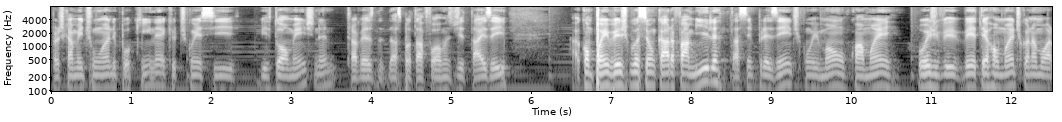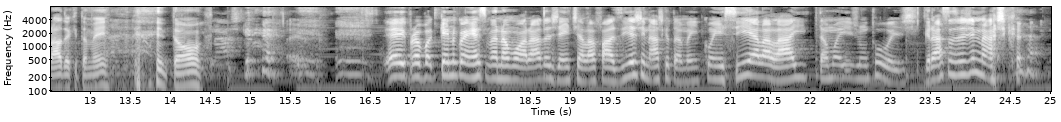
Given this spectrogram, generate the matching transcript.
praticamente um ano e pouquinho, né? Que eu te conheci virtualmente, né? Através das plataformas digitais aí. Acompanho e vejo que você é um cara família, tá sempre presente com o irmão, com a mãe. Hoje veio ter romântico com a namorada aqui também. então, é, e pra quem não conhece minha namorada, gente, ela fazia ginástica também. Conheci ela lá e estamos aí junto hoje. Graças à ginástica.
